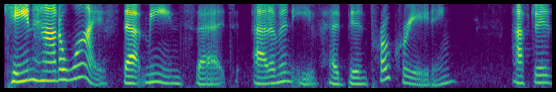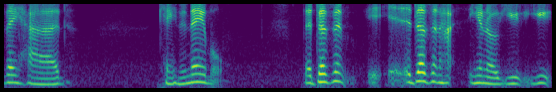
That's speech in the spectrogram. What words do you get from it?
Cain had a wife, that means that Adam and Eve had been procreating after they had Cain and Abel. That doesn't it doesn't you know you you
